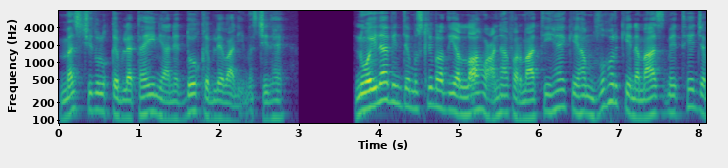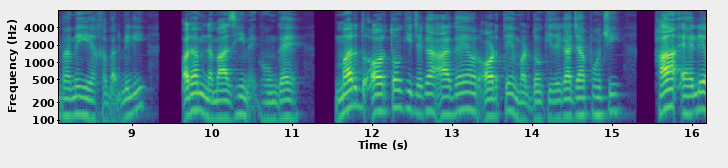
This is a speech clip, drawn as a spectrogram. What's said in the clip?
مسجد القبلتین یعنی دو قبلے والی مسجد ہے۔ نویلہ بنت مسلم رضی اللہ عنہ فرماتی ہیں کہ ہم ظہر کی نماز میں تھے جب ہمیں یہ خبر ملی اور ہم نماز ہی میں گھوم گئے۔ مرد عورتوں کی جگہ آ گئے اور عورتیں مردوں کی جگہ جا پہنچی۔ ہاں اہل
